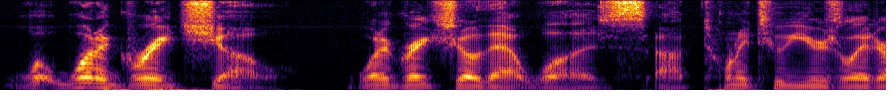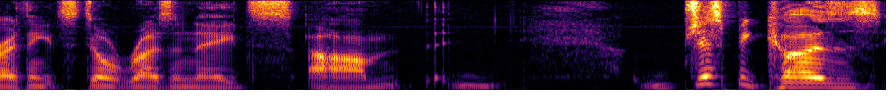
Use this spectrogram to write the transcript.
what what a great show! What a great show that was. 22 years later, I think it still resonates. Um, just because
